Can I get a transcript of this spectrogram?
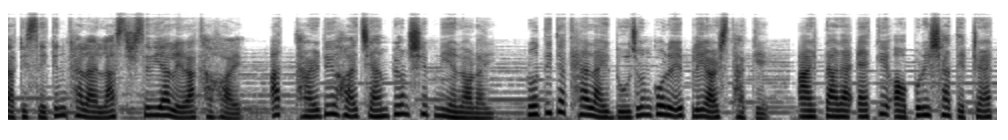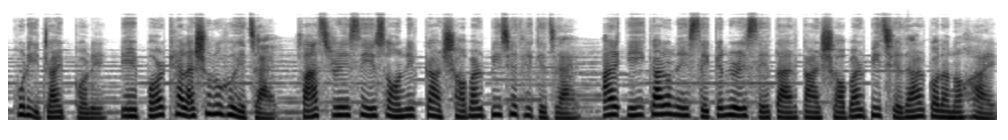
তাকে সেকেন্ড খেলায় লাস্ট সিরিয়ালে রাখা হয়, আর থার্ডে হয় চ্যাম্পিয়নশিপ নিয়ে লড়াই, প্রতিটা খেলায় দুজন করে প্লেয়ার্স থাকে। আর তারা একে অপরের সাথে ট্র্যাক করে ড্রাইভ করে। এরপর খেলা শুরু হয়ে যায়। ফার্স্ট রেসে সনিক কার সবার পিছে থেকে যায়। আর এই কারণে সেকেন্ড রেসে তার কার সবার পিছে দাঁড় করানো হয়।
